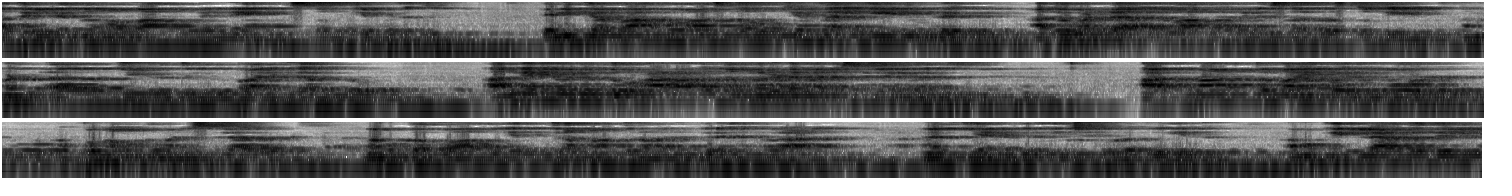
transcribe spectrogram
അതിൽ നിന്നും അള്ളാഹു എന്നെ സൗഖ്യപ്പെടുത്തി. എനിക്ക് അള്ളാഹു ആ സൗഖ്യം നൽകിയിട്ടുണ്ട്. അതുകൊണ്ട് അള്ളാഹുവിന് സർവസ്തുതി നമ്മൾ ജീവിതത്തിൽ പാലിക്കാറുണ്ടോ? അങ്ങനെ ഒരു ദുആ നമ്മളുടെ മനസ്സിൽ നിന്ന് ആത്മാർത്ഥമായി വരുമ്പോൾ അപ്പോൾ നമുക്ക് മനസ്സിലാകും നമുക്ക് അള്ളാഹു എത്രമാത്രം അനുഗ്രഹങ്ങളാണ്. നൽകി അനുഗ്രഹിച്ചിട്ടുള്ളത് എന്ന് നമുക്കില്ലാത്തതിൽ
